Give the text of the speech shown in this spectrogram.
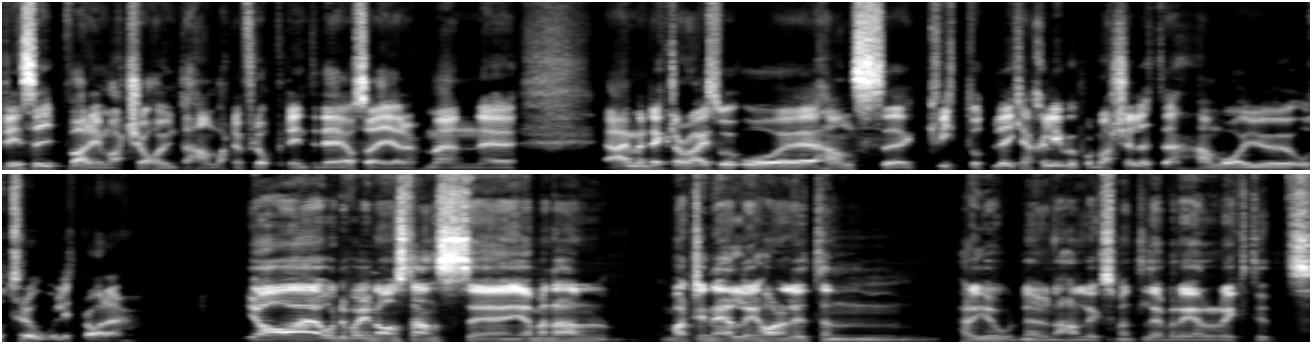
princip varje match, så har ju inte han varit en flopp, det är inte det jag säger, men eh, Nej, men Declan Rice och, och och hans eh, kvittot blir kanske Liverpool-matchen lite. Han var ju otroligt bra där. Ja, och det var ju någonstans, eh, jag menar, Martinelli har en liten period nu när han liksom inte levererar riktigt.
